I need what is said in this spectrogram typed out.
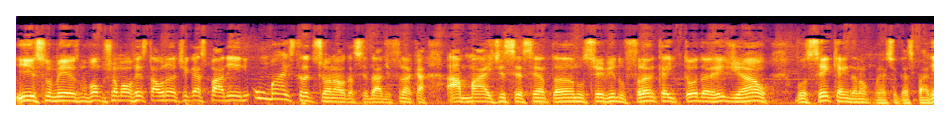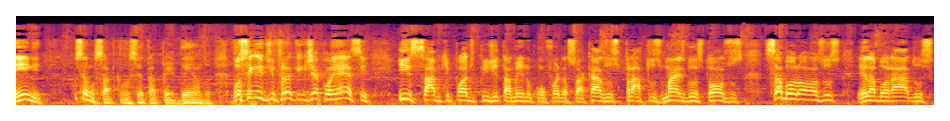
Isso mesmo, vamos chamar o restaurante Gasparini, o mais tradicional da cidade franca, há mais de 60 anos, servindo franca em toda a região. Você que ainda não conhece o Gasparini, você não sabe o que você está perdendo. Você que é de franca que já conhece e sabe que pode pedir também no conforto da sua casa os pratos mais gostosos, saborosos, elaborados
